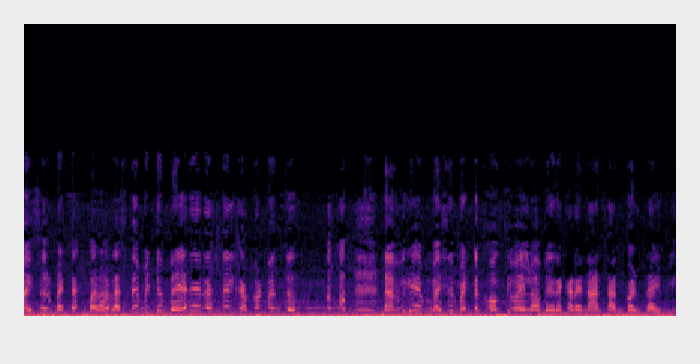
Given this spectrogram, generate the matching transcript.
ಮೈಸೂರು ಬೆಟ್ಟಕ್ಕೆ ಬರೋ ರಸ್ತೆ ಬಿಟ್ಟು ಬೇರೆ ರಸ್ತೆಯಲ್ಲಿ ಕರ್ಕೊಂಡು ಬಂತು. ನಮಗೆ ಮೈಸೂರು ಬೆಟ್ಟಕ್ಕೆ ಹೋಗ್ತೀವ ಇಲ್ವಾ ಬೇರೆ ಕಡೆನಾ ಅಂತ ಅನ್ಕೊಳ್ತಾ ಇದ್ವಿ.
